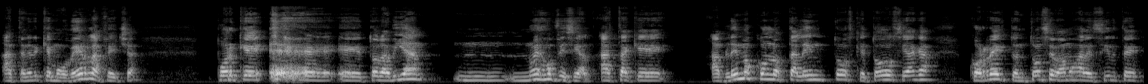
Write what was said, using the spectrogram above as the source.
a, tener que mover la fecha, porque eh, todavía no es oficial. Hasta que hablemos con los talentos, que todo se haga Correcto, entonces vamos a decirte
